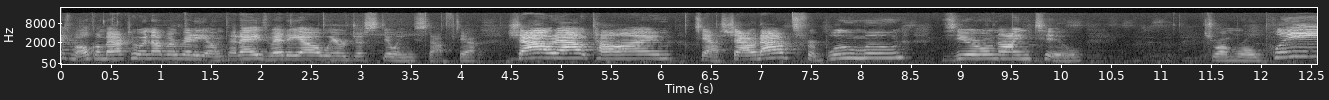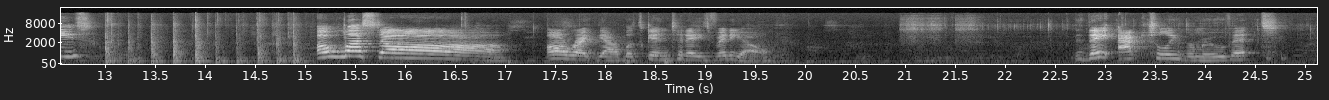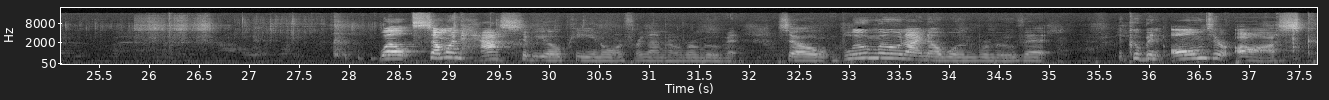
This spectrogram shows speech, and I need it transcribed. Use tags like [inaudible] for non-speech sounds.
guys, welcome back to another video. In today's video, we're just doing stuff. Yeah, shout out time. Yeah, shout outs for Blue Moon 092. Drum roll, please. Alessa! Alright, yeah, let's get in today's video. Did they actually remove it? Well, someone has to be OP in order for them to remove it. So, Blue Moon, I know wouldn't remove it. It could have been Alms or Osk.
